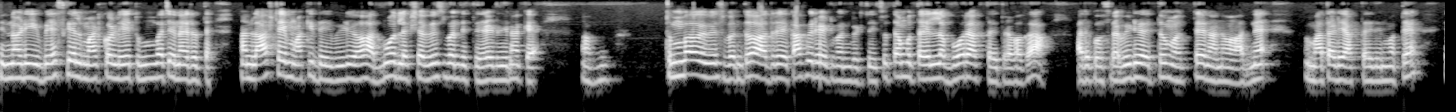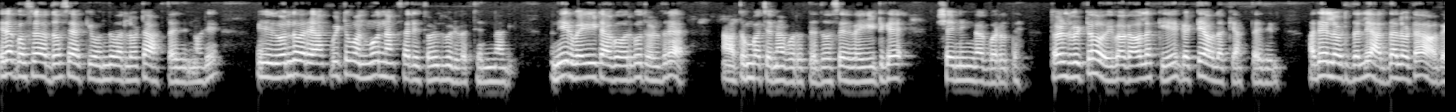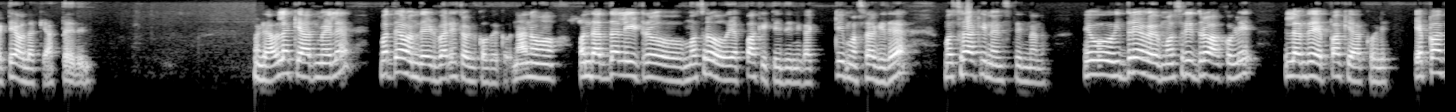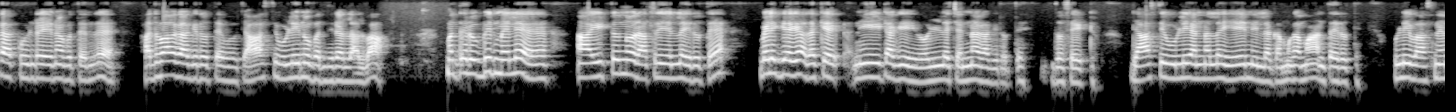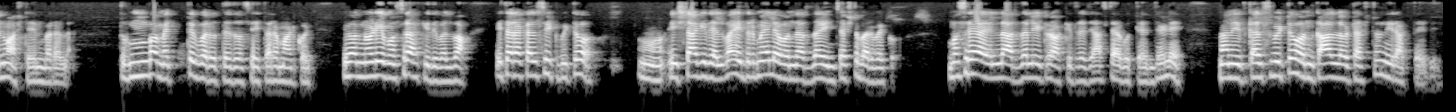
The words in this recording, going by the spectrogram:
ಇದು ನೋಡಿ ಬೇಸಿಗೆಯಲ್ಲಿ ಮಾಡ್ಕೊಳ್ಳಿ, ತುಂಬ ಚೆನ್ನಾಗಿರುತ್ತೆ. ನಾನು ಲಾಸ್ಟ್ ಟೈಮ್ ಹಾಕಿದ್ದೆ ಈ ವಿಡಿಯೋ ಹದಿಮೂರು ಲಕ್ಷ ವ್ಯೂಸ್ ಬಂದಿತ್ತು ಎರಡು ದಿನಕ್ಕೆ. ತುಂಬ ವ್ಯೂಸ್ ಬಂತು, ಆದರೆ ಕಾಪಿ ರೇಟ್ ಬಂದುಬಿಡ್ತು. ಈ ಸುತ್ತಮುತ್ತ ಎಲ್ಲ ಬೋರ್ ಆಗ್ತಾಯಿದ್ರು ಅವಾಗ. ಅದಕ್ಕೋಸ್ಕರ ವಿಡಿಯೋ ಇತ್ತು, ಮತ್ತೆ ನಾನು ಅದನ್ನೇ ಮಾತಾಡಿ ಹಾಕ್ತಾಯಿದ್ದೀನಿ ಮತ್ತೆ. ಇದಕ್ಕೋಸ್ಕರ ದೋಸೆ ಹಾಕಿ ಒಂದೂವರೆ ಲೋಟ ಹಾಕ್ತಾಯಿದ್ದೀನಿ ನೋಡಿ. ಇದು ಒಂದೂವರೆ ಹಾಕ್ಬಿಟ್ಟು ಒಂದು ಮೂರು ನಾಲ್ಕು ಸಾರಿ ತೊಳೆದು ಬಿಡ್ಬೇಕು ಚೆನ್ನಾಗಿ. ನೀರು ವೈಟ್ ಆಗೋವರೆಗೂ ತೊಳೆದ್ರೆ ತುಂಬ ಚೆನ್ನಾಗಿ ಬರುತ್ತೆ ದೋಸೆ ವೈಟ್ಗೆ ಶೈನಿಂಗಾಗಿ ಬರುತ್ತೆ. ತೊಳೆದ್ಬಿಟ್ಟು ಇವಾಗ ಅವಲಕ್ಕಿ, ಗಟ್ಟಿ ಅವಲಕ್ಕಿ ಹಾಕ್ತಾಯಿದ್ದೀನಿ ಅದೇ ಲೋಟದಲ್ಲಿ ಅರ್ಧ ಲೋಟ ಗಟ್ಟಿ ಅವಲಕ್ಕಿ ಹಾಕ್ತಾಯಿದ್ದೀನಿ ನೋಡಿ, ಅವಲಕ್ಕಿ ಆದಮೇಲೆ ಮತ್ತೆ ಒಂದೆರಡು ಬಾರಿ ತೊಳ್ಕೊಬೇಕು. ನಾನು ಒಂದು ಅರ್ಧ ಲೀಟ್ರು ಮೊಸರು ಎಪ್ಪಾಕಿಟ್ಟಿದ್ದೀನಿ. ಗಟ್ಟಿ ಮೊಸರಾಗಿದೆ. ಮೊಸರು ಹಾಕಿ ನೆನೆಸ್ತೀನಿ ನಾನು. ನೀವು ಇದ್ದರೆ ಮೊಸರು ಇದ್ದರೂ ಹಾಕ್ಕೊಳ್ಳಿ ಇಲ್ಲಾಂದರೆ ಎಪ್ಪಾಕಿ ಹಾಕ್ಕೊಳ್ಳಿ ಎಪ್ಪಾಕಿ ಹಾಕ್ಕೊಂಡ್ರೆ ಏನಾಗುತ್ತೆ ಅಂದರೆ ಹದವಾಗಿರುತ್ತೆ ಜಾಸ್ತಿ ಹುಳಿನೂ ಬಂದಿರಲ್ಲ ಅಲ್ವಾ? ಮತ್ತು ರುಬ್ಬಿದ ಮೇಲೆ, ಆ, ಹಿಟ್ಟನ್ನು ರಾತ್ರಿ ಎಲ್ಲ ಇರುತ್ತೆ ಬೆಳಿಗ್ಗೆಗೆ ಅದಕ್ಕೆ ನೀಟಾಗಿ ಒಳ್ಳೆ ಚೆನ್ನಾಗಾಗಿರುತ್ತೆ ದೋಸೆ ಹಿಟ್ಟು. ಜಾಸ್ತಿ ಹುಳಿ ಅನ್ನಲ್ಲ ಏನಿಲ್ಲ, ಘಮ ಘಮ ಅಂತ ಇರುತ್ತೆ. ಹುಳಿ ವಾಸನೆನೂ ಅಷ್ಟೇನು ಬರಲ್ಲ. ತುಂಬ ಮೆತ್ತಗೆ ಬರುತ್ತೆ ದೋಸೆ ಈ ಥರ ಮಾಡ್ಕೊಳ್ಳಿ. ಇವಾಗ ನೋಡಿ, ಮೊಸರು ಹಾಕಿದ್ದೀವಲ್ವಾ? ಈ ಥರ ಕಲಸಿಟ್ಬಿಟ್ಟು ಇಷ್ಟಾಗಿದೆ ಅಲ್ವಾ? ಇದ್ರ ಮೇಲೆ ಒಂದು ಅರ್ಧ ಇಂಚಷ್ಟು ಬರಬೇಕು. ಮೊಸರು ಎಲ್ಲ ಅರ್ಧ ಲೀಟ್ರ್ ಹಾಕಿದರೆ ಜಾಸ್ತಿ ಆಗುತ್ತೆ ಅಂಥೇಳಿ ನಾನು ಇದು ಕಲಿಸ್ಬಿಟ್ಟು ಒಂದು ಕಾಲು ಲೋಟ ಅಷ್ಟು ನೀರು ಹಾಕ್ತಾಯಿದ್ದೀನಿ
